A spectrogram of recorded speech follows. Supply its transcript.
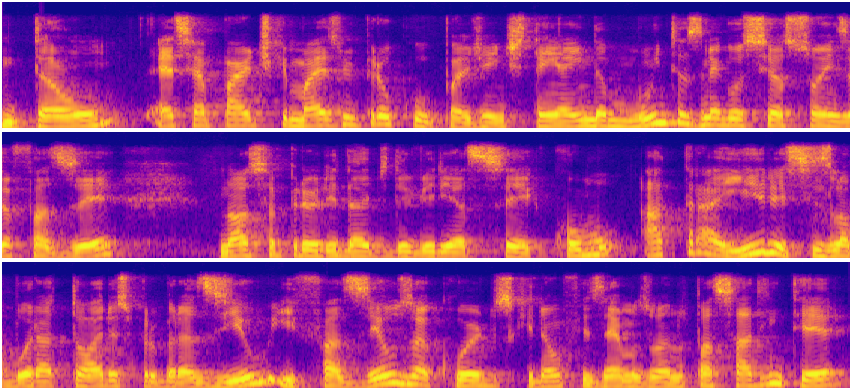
Então, essa é a parte que mais me preocupa. A gente tem ainda muitas negociações a fazer. Nossa prioridade deveria ser como atrair esses laboratórios para o Brasil e fazer os acordos que não fizemos o ano passado inteiro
